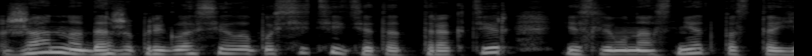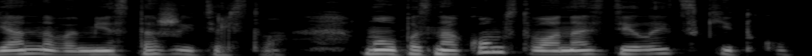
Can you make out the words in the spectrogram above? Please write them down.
Жанна даже пригласила посетить этот трактир, если у нас нет постоянного места жительства. Мол, по знакомству она сделает скидку.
